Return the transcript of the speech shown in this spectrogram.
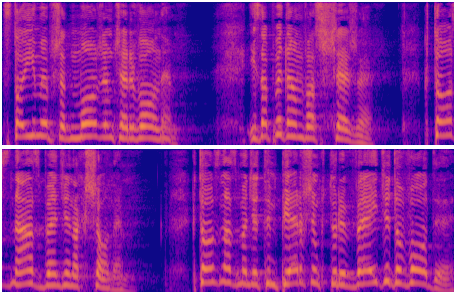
Stoimy przed Morzem Czerwonym. I zapytam was szczerze, kto z nas będzie nachrzonem? Kto z nas będzie tym pierwszym, który wejdzie do wody,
